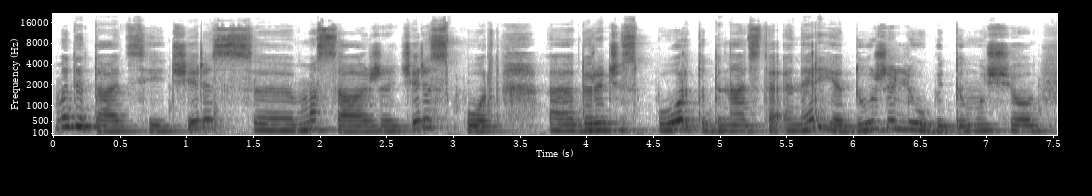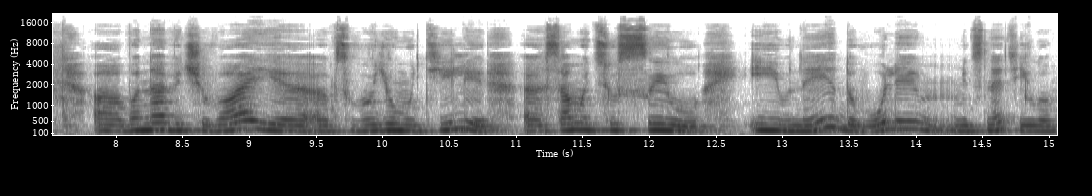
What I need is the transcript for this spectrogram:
медитації, через е, масажі, через спорт. Е, До речі, спорт 11 енергія дуже любить, тому що вона відчуває в своєму тілі саме цю силу, і в неї доволі міцне тіло.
